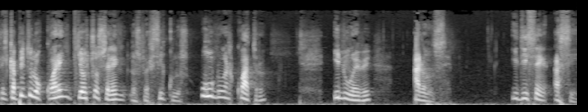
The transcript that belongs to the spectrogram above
Del capítulo 48 se leen los versículos 1 al 4 y 9 al 11. Y dice así,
